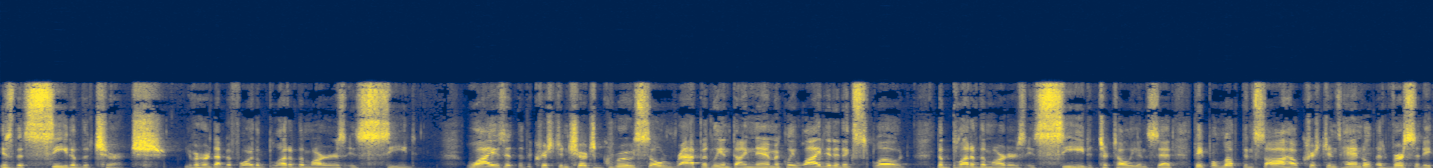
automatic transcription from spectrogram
is the seed of the church. You ever heard that before? The blood of the martyrs is seed. Why is it that the Christian church grew so rapidly and dynamically? Why did it explode? The blood of the martyrs is seed, Tertullian said. People looked and saw how Christians handled adversity.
